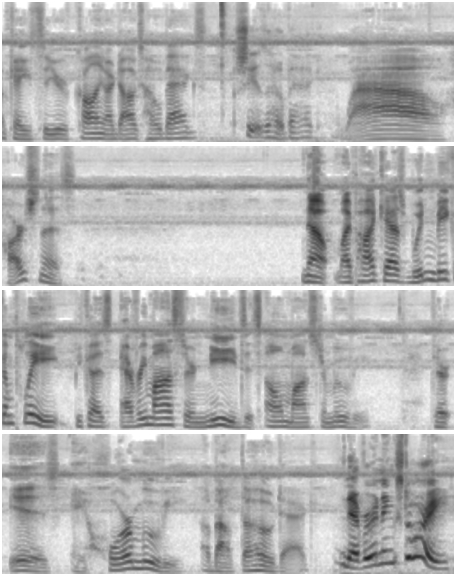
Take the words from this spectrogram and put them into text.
Okay, so you're calling our dogs hoe bags? She is a Hobag. Wow, harshness. Now, my podcast wouldn't be complete because every monster needs its own monster movie. There is a horror movie about the Hodag. Never ending story.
